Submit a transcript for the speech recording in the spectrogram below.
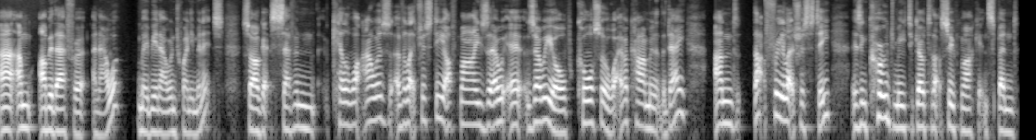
Uh, and I'll be there for an hour, maybe an hour and 20 minutes. So I'll get seven kilowatt hours of electricity off my Zoe, uh, Zoe or Corsa or whatever car I'm in at the day and that free electricity has encouraged me to go to that supermarket and spend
